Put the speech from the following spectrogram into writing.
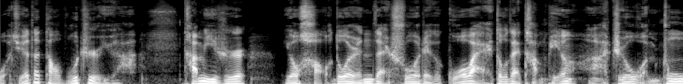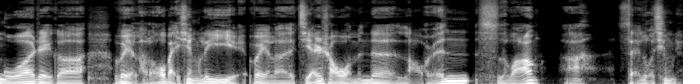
我觉得倒不至于啊，他们一直有好多人在说这个国外都在躺平啊，只有我们中国这个为了老百姓利益，为了减少我们的老人死亡啊，在做清零。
